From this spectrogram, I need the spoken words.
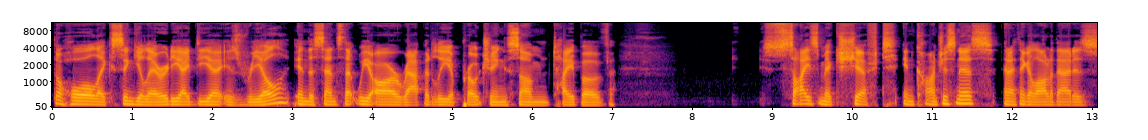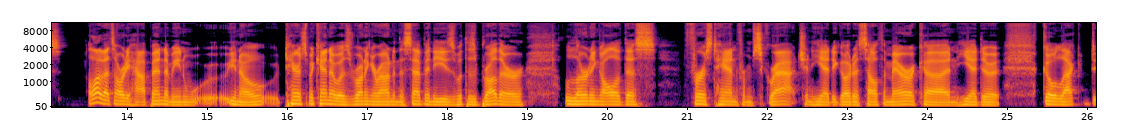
the whole like singularity idea is real in the sense that we are rapidly approaching some type of seismic shift in consciousness and I think a lot of that is a lot of that's already happened. I mean, you know, Terence McKenna was running around in the 70s with his brother learning all of this firsthand from scratch and he had to go to South America and he had to go lec-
